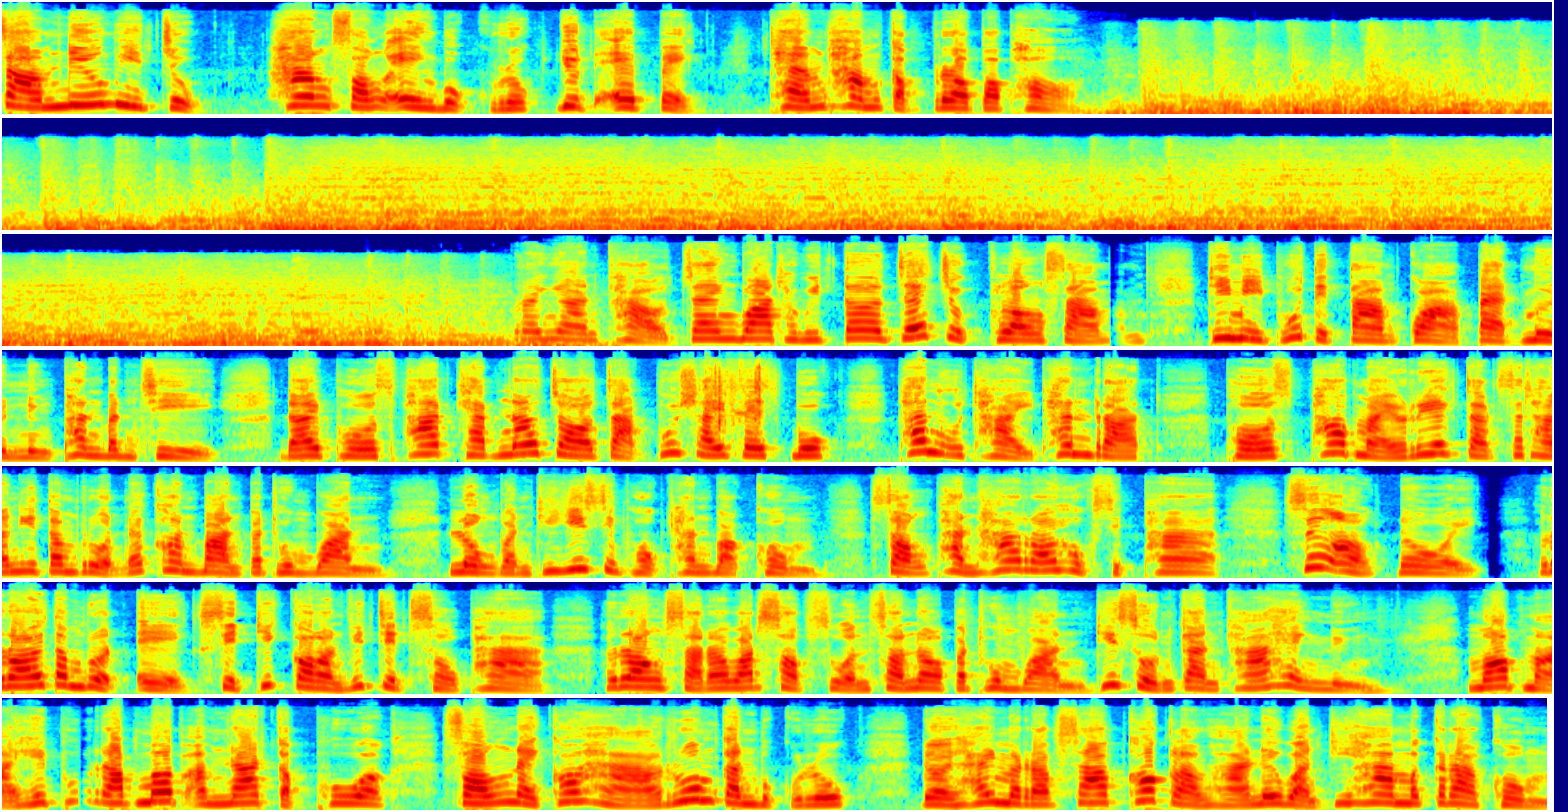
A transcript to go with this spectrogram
สามนิ้วมีจุก ห้างฟ้องเองบุกรุกหยุดเอเปกแถมทำกับรอปภายงานข่าวแจ้งว่าทวิตเตอร์เจ๊จุกคลองสามที่มีผู้ติดตามกว่า 81,000 บัญชี ได้โพสต์ภาพแคปหน้าจอจากผู้ใช้ Facebook ท่านอุทัยท่านรัฐ โพสต์ภาพหมายเรียกจากสถานีตำรวจนครบาลปทุมวัน ลงวันที่ 26 ธันวาคม 2565 ซึ่งออกโดยร้อยตำรวจเอก สิทธิกรวิจิตโสภารองสารวัตรสอบสวนสอนอปทุมวันที่ศูนย์การค้าแห่งหนึ่ง มอบหมายให้ผู้รับมอบอำนาจกับพวก ฟ้องในข้อหาร่วมกันบุกรุก โดยให้มารับทราบข้อกล่าวหาในวันที่ 5 มกราคม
